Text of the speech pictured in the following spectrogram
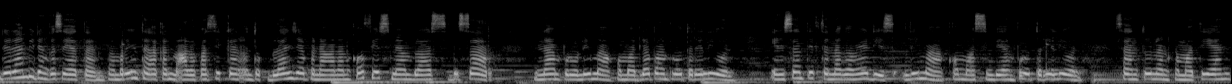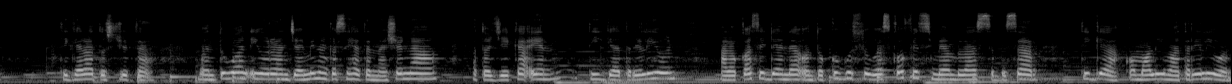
Dalam bidang kesehatan, pemerintah akan mengalokasikan untuk belanja penanganan COVID-19 sebesar 65,80 triliun, insentif tenaga medis 5,90 triliun, santunan kematian 300 juta, bantuan iuran jaminan kesehatan nasional atau JKN 3 triliun, alokasi dana untuk gugus tugas COVID-19 sebesar 3,5 triliun,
